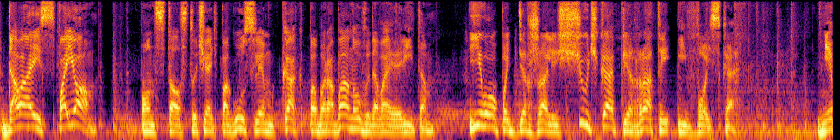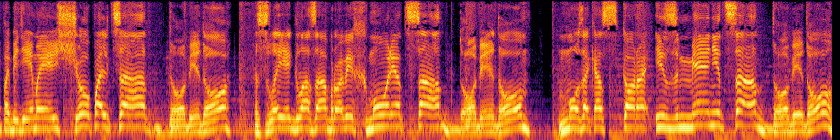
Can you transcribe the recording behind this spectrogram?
давай споем!» Он стал стучать по гуслям, как по барабану, выдавая ритм. Его поддержали Щучка, пираты и войско. Непобедимые щупальца, до-бедо, злые глаза брови хмурятся, до-бедо, музыка скоро изменится, до-бедо,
